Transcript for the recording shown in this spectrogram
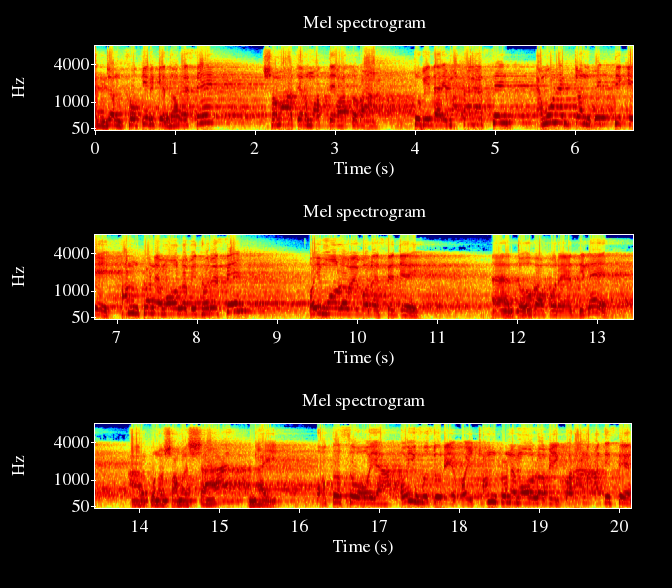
একজন ফকিরকে ধরেছে, সমাজের মধ্যে অথবা টুপিদারি মাথায় আছে, এমন একজন ব্যক্তিকে ঠনঠনে মৌলবী ধরেছে, ওই মৌলবী বলেছে যে তৌবা করে দিলে আর কোনো সমস্যা নাই। অথচ ওই ওই হুজুরে, ওই ঠনঠনে মৌলবী কোরআন, হাদিসের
